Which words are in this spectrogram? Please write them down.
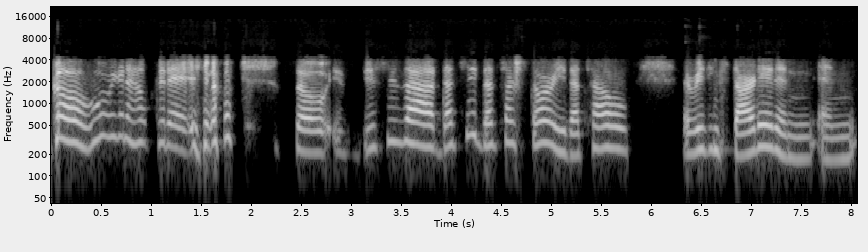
go. Who are we gonna help today? You know. So it, this is uh that's it. That's our story. That's how everything started, and and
